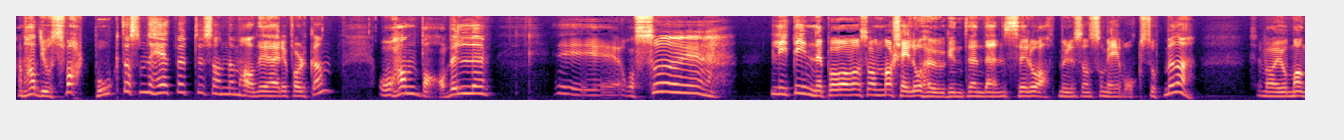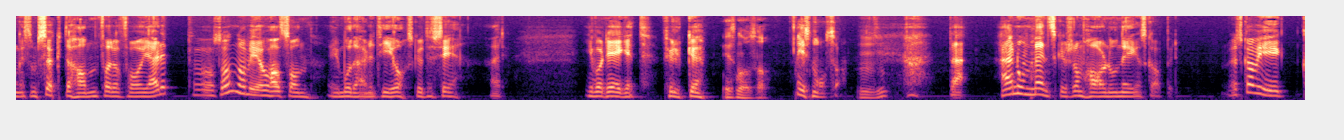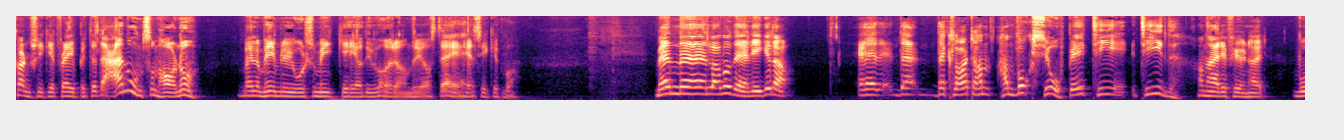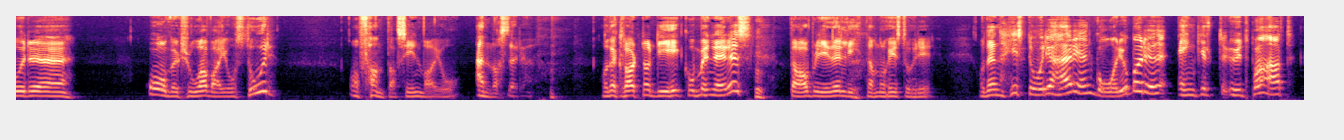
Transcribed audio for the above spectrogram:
han hadde jo svartbok, da, som det het, vet du, som de hadde her i folkene. Og han var vel eh, også eh, litt inne på sånn Marcello Haugen-tendenser og alt mulig sånn som jeg vokste opp med, da. Så det var jo mange som søkte han for å få hjelp og sånn, og vi har jo hatt sånn i moderne tid òg, skulle du si, her i vårt eget fylke, I Snåsa. I Snåsa. Mhm. Det er noen mennesker som har noen egenskaper. Det skal vi kanskje ikke fleipe til. Det er noen som har noe mellom himmel og jord som ikke jeg og du har, Andreas. Det er jeg helt sikker på. Men eh, la nå det ligge, da. Eh, det, det er klart, han, han vokser jo opp i ei ti, tid, han her i fyren her, hvor eh, overtroa var jo stor, og fantasien var jo enda større. Og det er klart, når de kombineres, da blir det litt av noen historier. Og den historien her, den går jo bare enkelt ut på at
